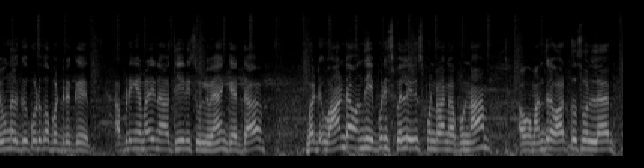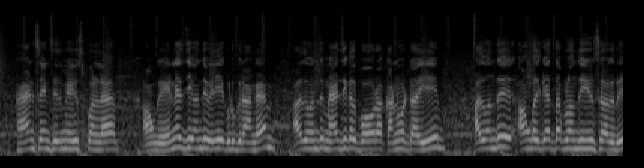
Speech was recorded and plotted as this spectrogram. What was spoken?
இவங்களுக்கு கொடுக்கப்பட்டிருக்கு. அப்படிங்கிற மாதிரி நான் தியரி சொல்லுவேன் கேட்டால் பட் வாண்டா வந்து எப்படி ஸ்பெல்லை யூஸ் பண்ணுறாங்க அப்படின்னா அவங்க மந்திர வார்த்தை சொல்ல ஹேண்ட் சைன்ஸ் எதுவுமே யூஸ் பண்ணல. அவங்க எனர்ஜி வந்து வெளியே கொடுக்குறாங்க. அது வந்து மேஜிக்கல் பவராக கன்வெர்ட் ஆகி அது வந்து அவங்களுக்கு ஏற்றாப்புல வந்து யூஸ் ஆகுது.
